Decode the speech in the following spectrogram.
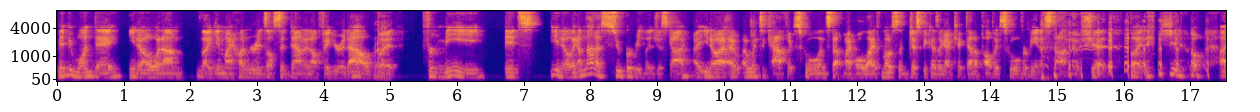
maybe one day, you know, when I'm like in my hundreds, I'll sit down and I'll figure it out. Right. But for me, it's you know, like I'm not a super religious guy. I, you know, I, I went to Catholic school and stuff my whole life, mostly just because I got kicked out of public school for being a snot no shit. But you know, I,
